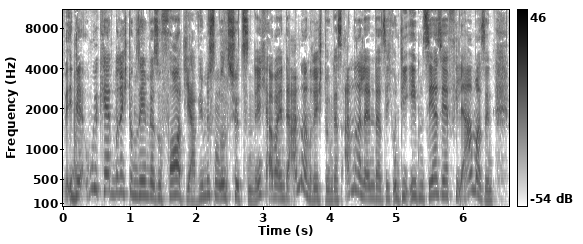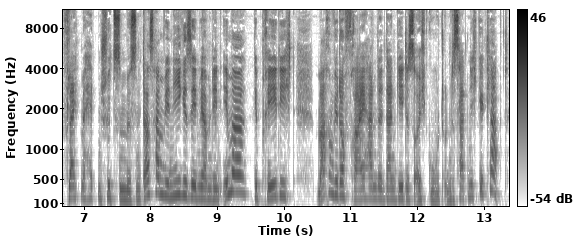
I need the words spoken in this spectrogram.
in der umgekehrten Richtung sehen wir sofort, ja, wir müssen uns schützen, nicht? Aber in der anderen Richtung, dass andere Länder sich und die eben sehr, sehr viel ärmer sind, vielleicht mal hätten schützen müssen. Das haben wir nie gesehen. Wir haben den immer gepredigt, machen wir doch Freihandel, dann geht es euch gut. Und das hat nicht geklappt.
